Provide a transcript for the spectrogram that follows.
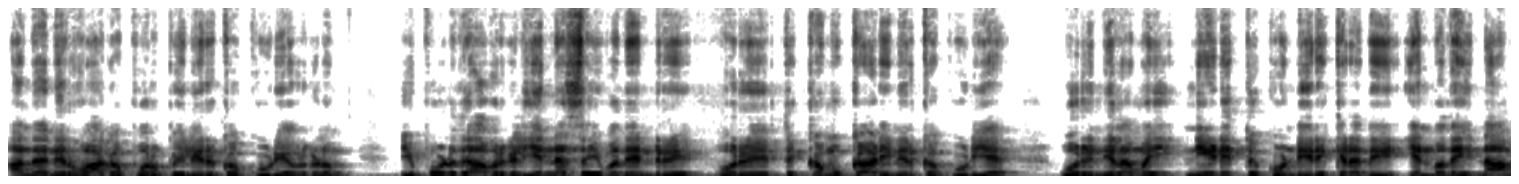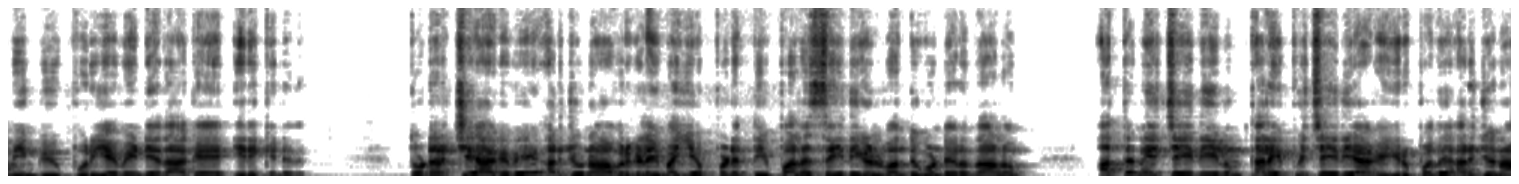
அந்த நிர்வாக பொறுப்பில் இருக்கக்கூடியவர்களும் இப்பொழுது அவர்கள் என்ன செய்வதென்று ஒரு திக்குமுக்காடி நிற்கக்கூடிய ஒரு நிலைமை நீடித்து கொண்டு இருக்கிறது என்பதை நாம் இங்கு புரிய வேண்டியதாக இருக்கின்றது. தொடர்ச்சியாகவே அர்ஜுனா அவர்களை மையப்படுத்தி பல செய்திகள் வந்து கொண்டிருந்தாலும் அத்தனை செய்தியிலும் தலைப்புச் செய்தியாக இருப்பது அர்ஜுனா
